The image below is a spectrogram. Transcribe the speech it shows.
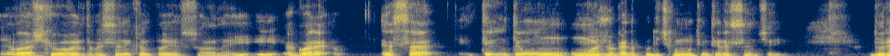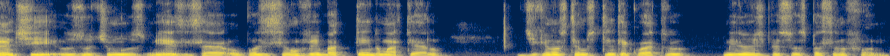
Eu acho que o governo está pensando em campanha só, né? E, e agora, essa tem, tem um, uma jogada política muito interessante aí. Durante os últimos meses, a oposição vem batendo o martelo de que nós temos 34 milhões de pessoas passando fome.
